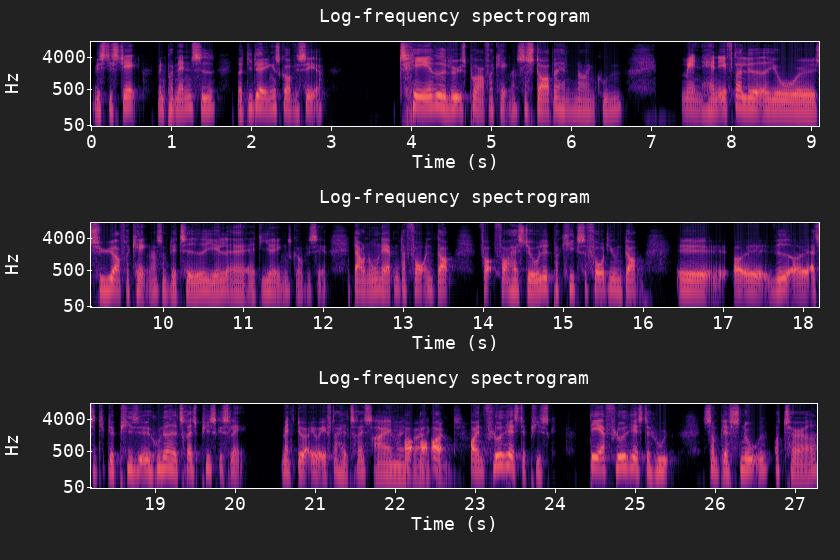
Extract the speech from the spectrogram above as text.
hvis de stjal, men på den anden side, når de der engelske officerer tævede løs på afrikanere, så stoppede han, når han kunne. Men han efterleder jo øh, syge afrikanere, som bliver tædet ihjel af, af de her engelske officerer. Der er jo nogle af dem, der får en dom. For, for at have stjålet et par kiks, så får de jo en dom øh, og, øh, ved, og, altså de bliver pisse, 150 piskeslag. Man dør jo efter 50. Ej, men og, og, og, og en flodhestepisk, det er flodhestehud, som bliver snoet og tørret,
